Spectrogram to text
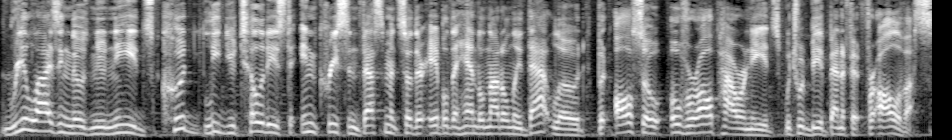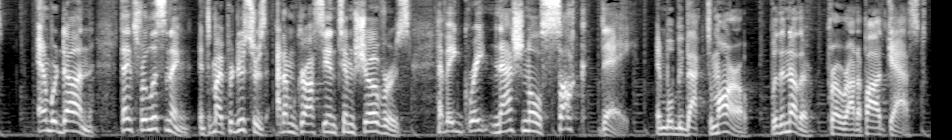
realizing those new needs could lead utilities to increase investment so they're able to handle not only that load, but also overall power needs, which would be a benefit for all of us. And we're done. Thanks for listening. And to my producers, Adam Grassi and Tim Shovers, have a great National Sock Day. And we'll be back tomorrow with another Pro Rata podcast.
